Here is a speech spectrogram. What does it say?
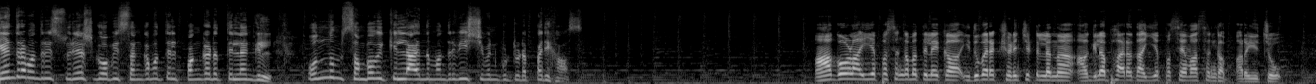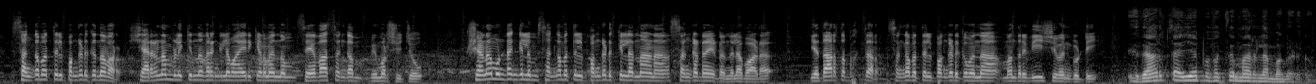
കേന്ദ്രമന്ത്രി സുരേഷ് ഗോപി സംഗമത്തിൽ പങ്കെടുത്തില്ലെങ്കിൽ ഒന്നും സംഭവിക്കില്ല എന്ന് മന്ത്രി വി ശിവൻകുട്ടിയുടെ പരിഹാസം. ആഗോള അയ്യപ്പ സംഗമത്തിലേക്ക് ഇതുവരെ ക്ഷണിച്ചിട്ടില്ലെന്ന് അഖില ഭാരത അയ്യപ്പ സേവാ സംഘം അറിയിച്ചു. സംഗമത്തിൽ പങ്കെടുക്കുന്നവർ ശരണം വിളിക്കുന്നവരെങ്കിലും ആയിരിക്കണമെന്നും സേവാ സംഘം വിമർശിച്ചു. ക്ഷണമുണ്ടെങ്കിലും സംഗമത്തിൽ പങ്കെടുക്കില്ലെന്നാണ് സംഘടനയുടെ നിലപാട്. യഥാർത്ഥ ഭക്തർ സംഗമത്തിൽ പങ്കെടുക്കുമെന്ന് മന്ത്രി വി ശിവൻകുട്ടി. യഥാർത്ഥ അയ്യപ്പ ഭക്തന്മാരെല്ലാം പങ്കെടുക്കും.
